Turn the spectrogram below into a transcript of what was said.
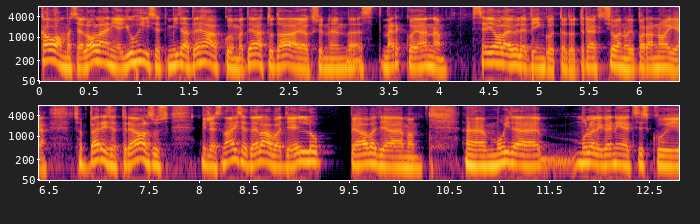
kaua ma seal olen ja juhised, mida teha, kui ma teatud aja jooksul endast märku ei anna see ei ole ülepingutatud reaktsioon või paranoia, see on päriselt reaalsus, milles naised elavad ja ellu peavad jääma. muide, mul oli ka nii, et siis, kui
